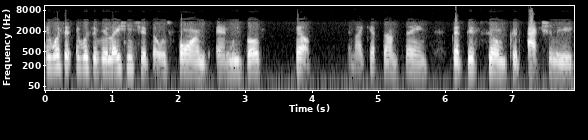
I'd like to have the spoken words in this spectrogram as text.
it was a, it was a relationship that was formed, and we both felt, and I kept on saying that this film could actually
